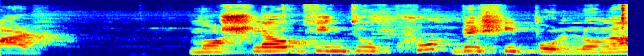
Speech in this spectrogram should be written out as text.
আর মশলাও কিন্তু খুব বেশি পড়ল না।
